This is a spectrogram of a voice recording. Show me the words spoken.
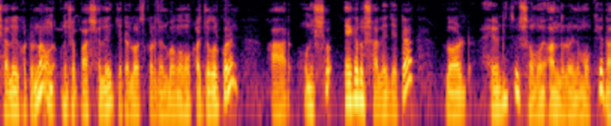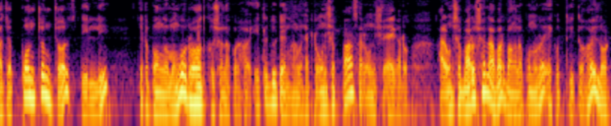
সালের ঘটনা উনিশশো পাঁচ সালে যেটা লর্ডস কার্জন বঙ্গভঙ্গ কার্যকর করেন, আর উনিশশো এগারো সালে যেটা লর্ড হেরিটেজের সময় আন্দোলনের মুখে রাজা পঞ্চম জর্জ দিল্লি যেটা বঙ্গভঙ্গ রদ ঘোষণা করা হয়। এটা দুইটা ইনফরমেশন একটা উনিশশো পাঁচ আর উনিশশো এগারো। আর উনিশশো বারো সালে আবার বাংলা পুনরায় একত্রিত হয় লর্ড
